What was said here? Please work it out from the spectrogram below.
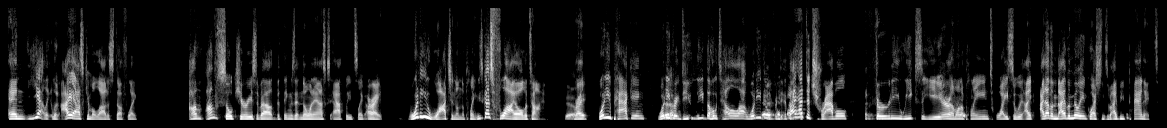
And yeah, like, look, I ask him a lot of stuff. Like, I'm I'm so curious about the things that no one asks athletes. Like, all right, what are you watching on the plane? These guys fly all the time, yeah. right? What are you packing? What do you bring? Do you leave the hotel a lot? What are you doing for? if I had to travel 30 weeks a year, I'm on a plane twice a week. I, I'd have a I have a million questions, but I'd be panicked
